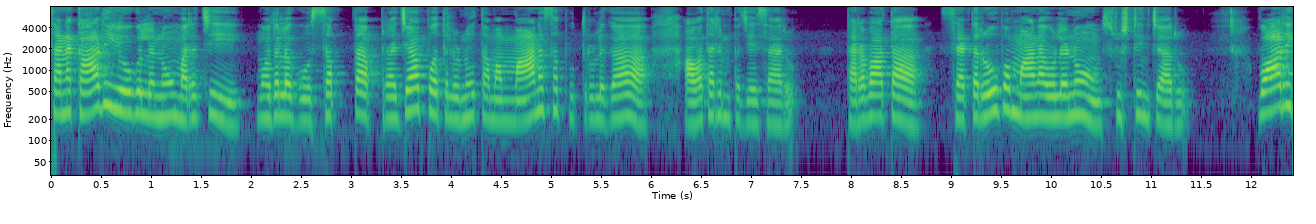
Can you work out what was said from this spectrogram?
సనకాది యోగులను మరచి మొదలగు సప్త ప్రజాపతులను తమ మానస పుత్రులుగా అవతరింపజేశారు. తర్వాత శతరూప మానవులను సృష్టించారు. వారి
